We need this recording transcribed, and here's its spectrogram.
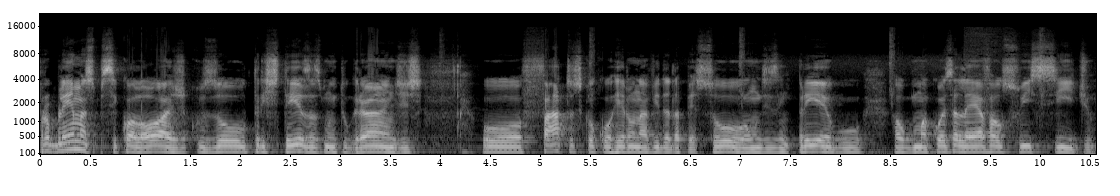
problemas psicológicos ou tristezas muito grandes, ou fatos que ocorreram na vida da pessoa, um desemprego, alguma coisa leva ao suicídio.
